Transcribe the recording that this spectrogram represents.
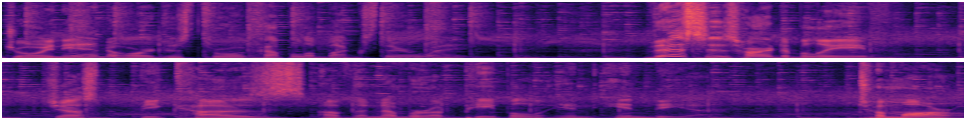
join in or just throw a couple of bucks their way. This is hard to believe just because of the number of people in India. Tomorrow,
